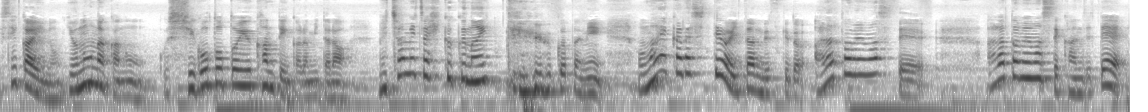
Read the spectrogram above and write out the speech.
世界の世の中の仕事という観点から見たらめちゃめちゃ低くないっていうことに前から知ってはいたんですけど改めまして改めまして感じて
